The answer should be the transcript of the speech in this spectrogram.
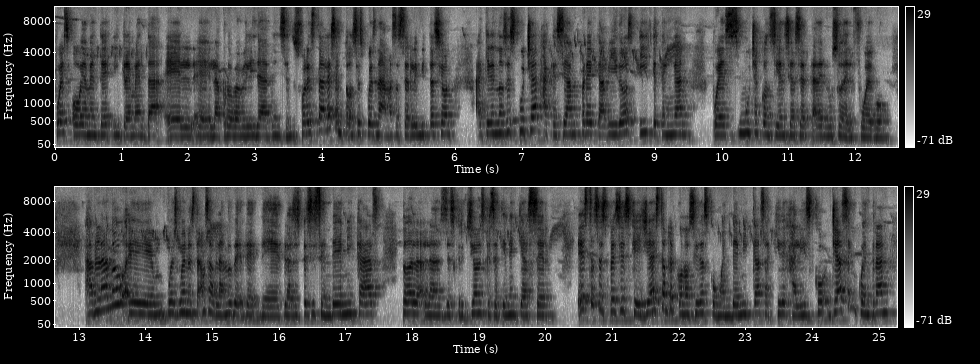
pues obviamente incrementa eh, la probabilidad de incendios forestales. Entonces, pues nada más hacer la invitación a quienes nos escuchan a que sean precavidos y que tengan pues mucha conciencia acerca del uso del fuego. Hablando, eh, pues bueno, estamos hablando de, de las especies endémicas, todas las descripciones que se tienen que hacer. Estas especies que ya están reconocidas como endémicas aquí de Jalisco, ¿ya se encuentran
